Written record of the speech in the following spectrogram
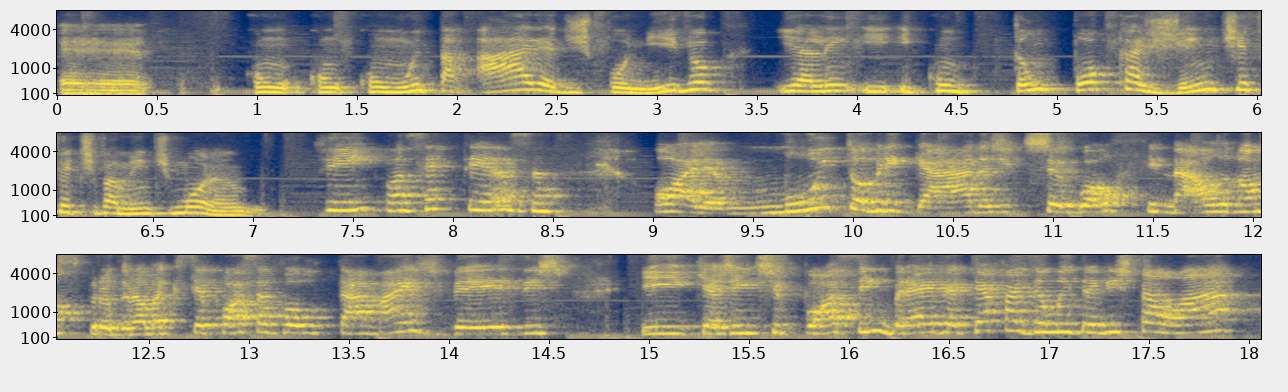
é com, com, com muita área disponível e, além, e, e, com tão pouca gente efetivamente morando. Sim, com certeza. Olha, muito obrigada. A gente chegou ao final do nosso programa. Que você possa voltar mais vezes e que a gente possa, em breve, até fazer uma entrevista lá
